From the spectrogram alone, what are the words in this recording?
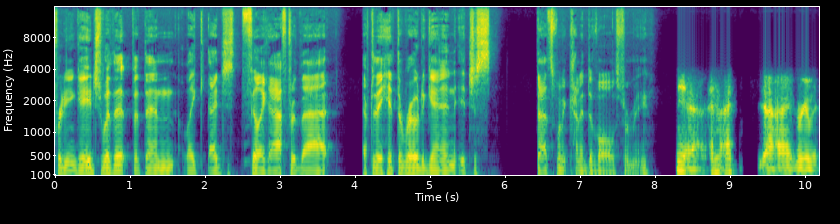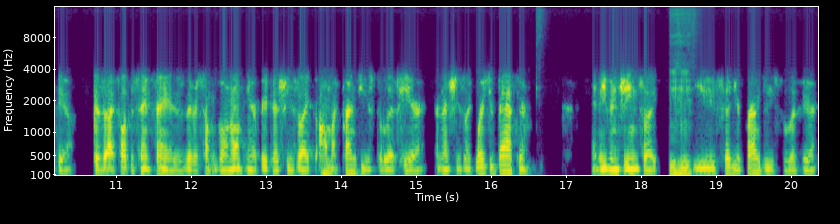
pretty engaged with it, but then like I just feel like after that, after they hit the road again, it just that's when it kind of devolves for me. Yeah, and I yeah, I agree with you because I thought the same thing. Is there was something going on here because she's like, oh, my friends used to live here, and then she's like, where's your bathroom? And even Jean's like, mm-hmm. you said your friends used to live here.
